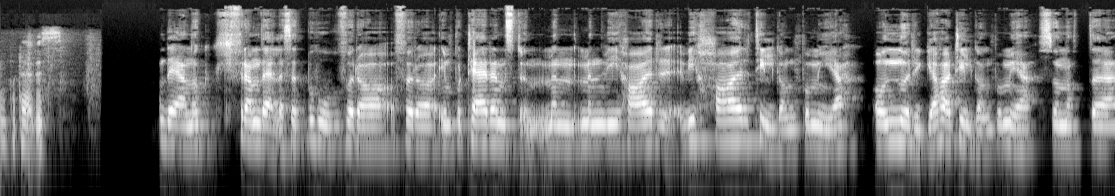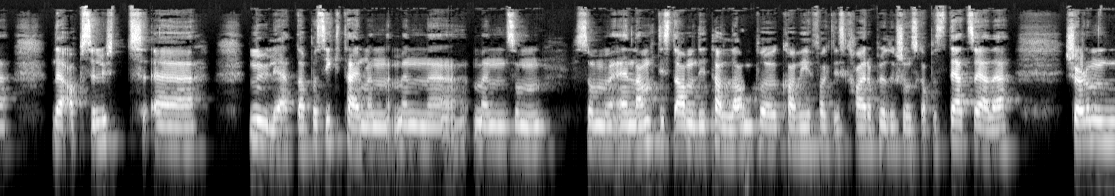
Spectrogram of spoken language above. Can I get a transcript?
importeres? Det er nok fremdeles et behov for å, for å importere en stund, men, men vi, har, vi, har, tilgang på mye. Og Norge har tilgang på mye, sånn at uh, det er absolutt uh, muligheter på sikt her. Men, men, uh, men som, som er nevnt i stad, med de tallene på hva vi faktisk har av produksjonskapasitet, så er det selv om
